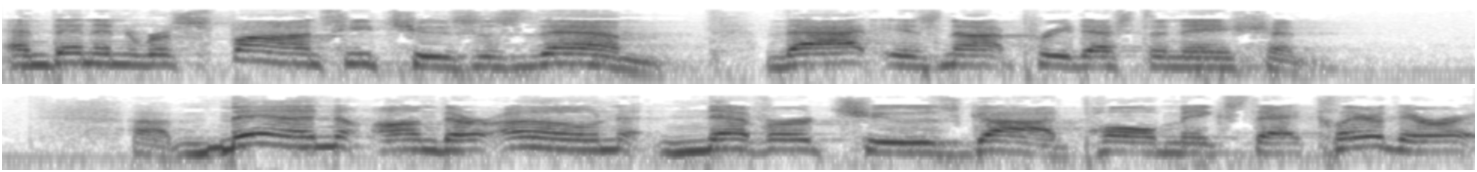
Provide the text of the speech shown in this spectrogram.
and then in response, He chooses them. That is not predestination. Uh, men on their own never choose God. Paul makes that clear. There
